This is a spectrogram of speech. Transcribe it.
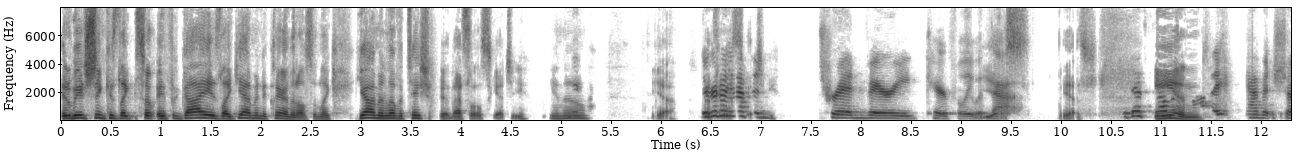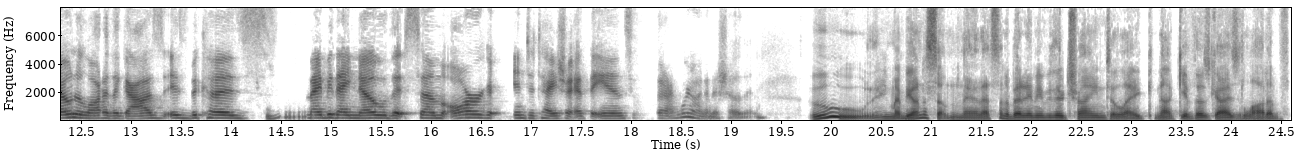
it'll be interesting because, like, so if a guy is like, "Yeah, I'm into Clare," and then all of a sudden, like, "Yeah, I'm in love with Tayshia," that's a little sketchy, you know? Yeah, they're going to little have to tread very carefully with that. Yes, yes. But that's probably And- why they haven't shown a lot of the guys is because maybe they know that some are into Tayshia at the end. So they're like, we're not going to show them. Ooh, you might be onto something there. That's not a bad idea. Maybe they're trying to like not give those guys a lot of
